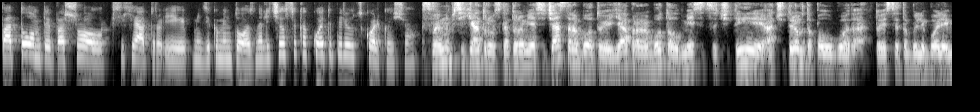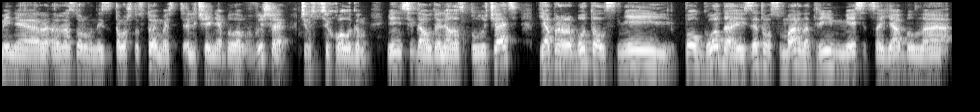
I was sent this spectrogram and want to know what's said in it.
Потом ты пошел к психиатру и медикаментозно лечился какой-то период. Сколько еще? Своему психиатру, с которым я сейчас работаю, я проработал месяца 4, от 4 до полугода. То есть это были более-менее разорваны из-за того, что стоимость лечения была выше, чем с психологом. Мне не всегда удалялось получать. Я проработал с ней полгода, из этого суммарно 3 месяца я был на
